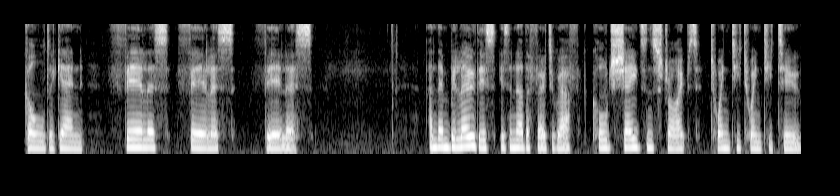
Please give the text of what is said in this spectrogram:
gold again fearless, fearless, fearless. And then below this is another photograph called Shades and Stripes 2022.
